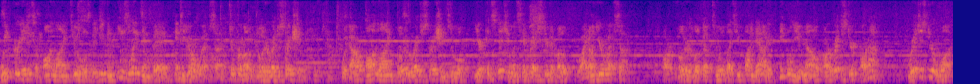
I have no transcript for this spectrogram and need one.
we've created some online tools that you can easily embed into your website to promote voter registration. With our online voter registration tool, your constituents can register to vote right on your website. Our voter lookup tool lets you find out if people you know are registered or not. Register One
